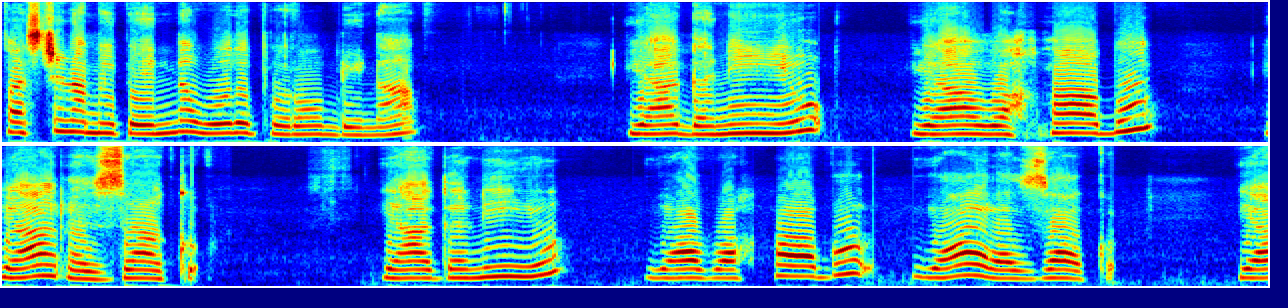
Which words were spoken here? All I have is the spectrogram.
ஃபஸ்ட்டு நம்ம இப்போ என்ன ஓத போகிறோம் அப்படின்னா யா கனியு யா வஹாபு யா ரஸாக்கு. யா கனியு யா வஹாபு யா ரஸாக்கு. யா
